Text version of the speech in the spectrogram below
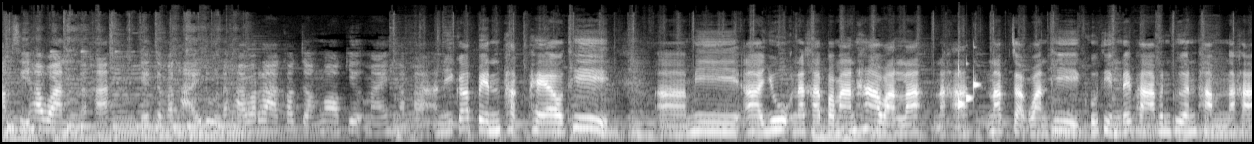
3 4 5 วันนะคะ เดี๋ยวจะมาถ่ายให้ดูนะคะ ว่ารากเขาจะงอกเยอะไหมนะคะ อันนี้ก็เป็นผักแพรวที่มีอายุนะคะประมาณ 5 วันละนะคะ นับจากวันที่ครูทิมได้พาเพื่อนๆทำนะคะ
